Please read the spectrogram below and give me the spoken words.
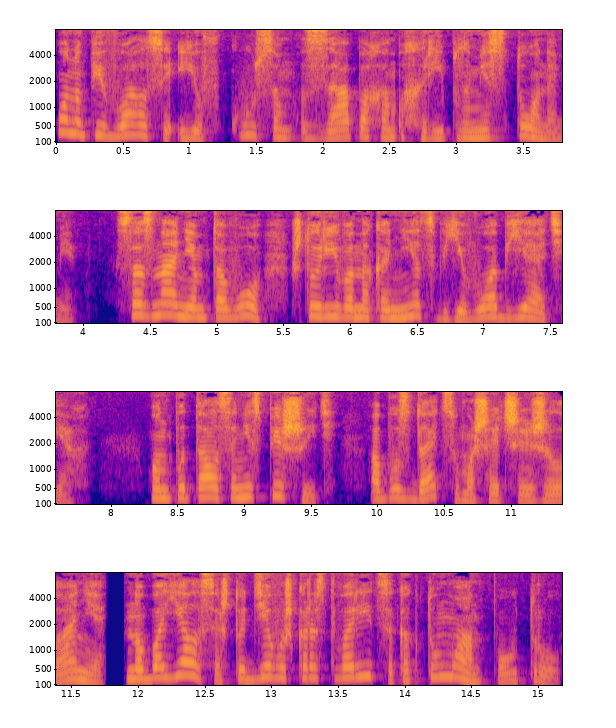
Он упивался ее вкусом, запахом, хриплыми стонами. Сознанием того, что Рива наконец в его объятиях. Он пытался не спешить, обуздать сумасшедшее желание, но боялся, что девушка растворится, как туман по утру.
